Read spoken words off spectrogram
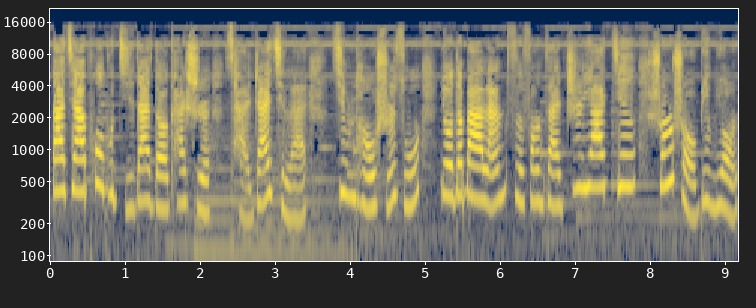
大家迫不及待地开始采摘起来。劲头十足，有的把篮子放在枝丫间，双手并用，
